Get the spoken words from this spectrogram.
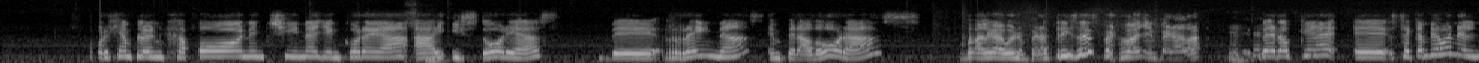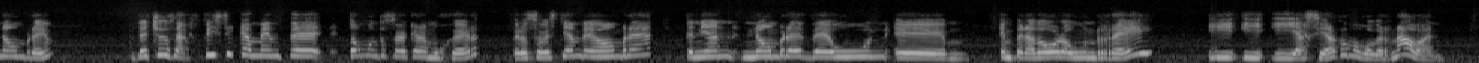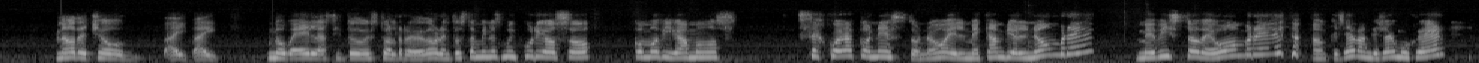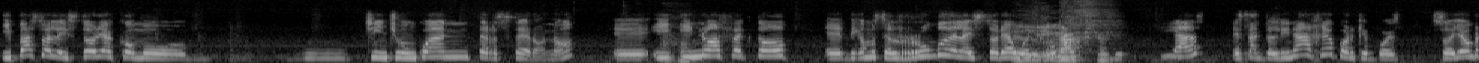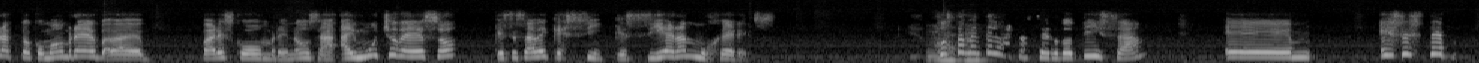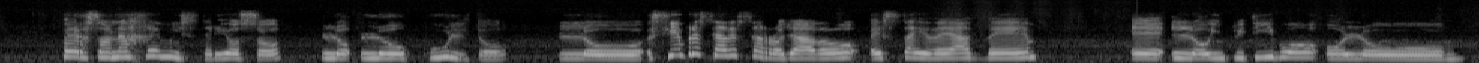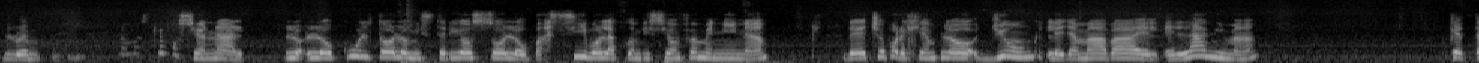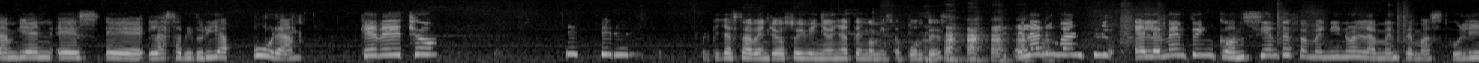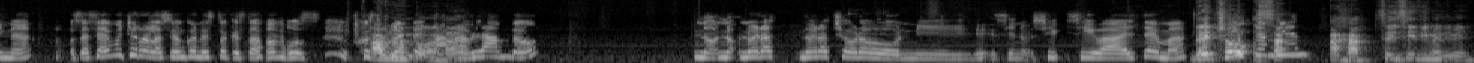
Por ejemplo, en Japón, en China y en Corea hay historias de reinas, emperadoras, valga, bueno, emperatrices, perdón, emperadora, pero que eh, se cambiaban el nombre. De hecho, o sea, físicamente todo el mundo sabía que era mujer, pero se vestían de hombre, tenían nombre de un eh, emperador o un rey, y, y, así era como gobernaban. No, de hecho, hay, hay novelas y todo esto alrededor. Entonces también es muy curioso cómo, digamos, se juega con esto, ¿no? El me cambio el nombre, me visto de hombre, aunque sepan que soy mujer, y paso a la historia como mm, Chinchuncuan tercero, ¿no? Eh, y, no afectó, eh, digamos, el rumbo de la historia o el linaje. rumbo de las exacto, el linaje, porque pues soy hombre, actúo como hombre, eh, parezco hombre, ¿no? O sea, hay mucho de eso que se sabe que sí, que sí eran mujeres. Justamente la sacerdotisa em, es este personaje misterioso, lo, lo oculto, lo siempre se ha desarrollado esta idea de eh, lo intuitivo o lo, lo, em, más que emocional, lo, lo, oculto, lo misterioso, lo pasivo, la condición femenina, de hecho, por ejemplo, Jung le llamaba el, el ánima, que también es eh, la sabiduría pura, que de hecho, porque ya saben, yo soy viñoña, tengo mis apuntes. El ánima es el elemento inconsciente femenino en la mente masculina. O sea, si hay mucha relación con esto que estábamos justamente hablando. No, no, no era, no era choro ni, sino sí, sí va el tema. De hecho, también, ajá, sí, sí, dime, dime.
